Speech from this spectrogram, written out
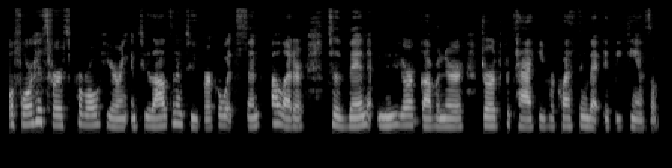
Before his first parole hearing in 2002, Berkowitz sent a letter to then New York Governor George Pataki requesting that it be canceled.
